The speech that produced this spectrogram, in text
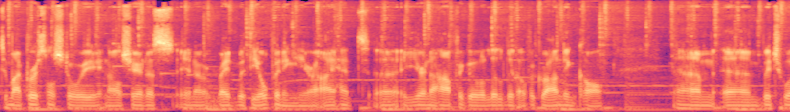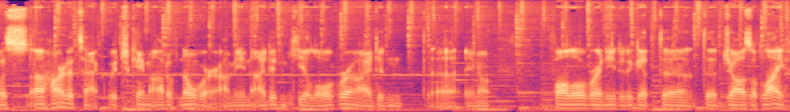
to my personal story, and I'll share this, you know, right with the opening here. I had uh, a year and a half ago a little bit of a grounding call, um, um, which was a heart attack, which came out of nowhere. I mean, I didn't keel over, I didn't, uh, you know, fall over. I needed to get the the jaws of life.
